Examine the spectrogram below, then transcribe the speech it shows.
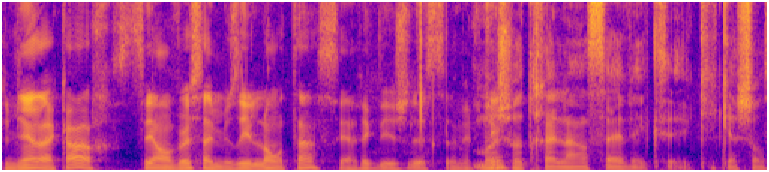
C'est bien d'accord. Si on veut s'amuser longtemps, c'est avec des jeux de style américain. Moi, je vais te relancer avec euh, quelque chose.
